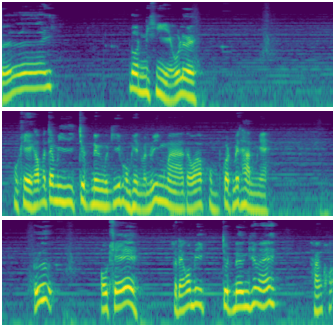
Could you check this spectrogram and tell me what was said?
เอ้ย หล่นเหวเลย โอเคครับมันจะมีจุดหนึ่งเมื่อกี้ผมเห็นมันวิ่งมา แต่ว่าผมกดไม่ทันไงเออโอเค แสดงว่ามีจุดหนึ่งใช่ไหมทางขวา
